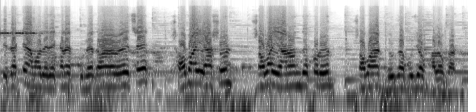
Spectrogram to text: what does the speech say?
সেটাকে আমাদের এখানে তুলে ধরা রয়েছে সবাই আসুন, সবাই আনন্দ করুন, সবার দুর্গাপুজো ভালো কাটুন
